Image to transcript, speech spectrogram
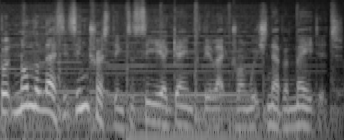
but nonetheless it's interesting to see a game for the Electron which never made it.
